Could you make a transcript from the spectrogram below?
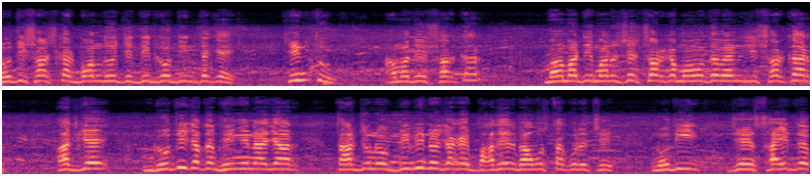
নদী সংস্কার বন্ধ হয়েছে দীর্ঘদিন থেকে। কিন্তু আমাদের সরকার, মামাটি মানুষের সরকার, মমতা ব্যানার্জি সরকার আজকে নদী যাতে ভেঙে না যার, তার জন্য বিভিন্ন জায়গায় বাঁধের ব্যবস্থা করেছে। নদী যে সাইডে,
